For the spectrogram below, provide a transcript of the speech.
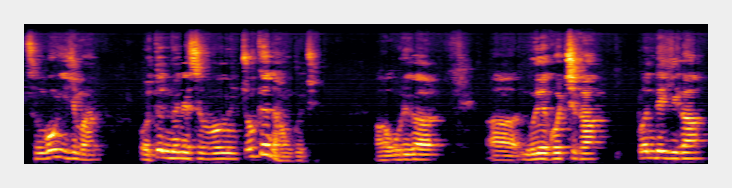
성공이지만 어떤 면에서 보면 쫓겨 나온 거죠. 어, 우리가 어, 노예 고치가 번데기가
